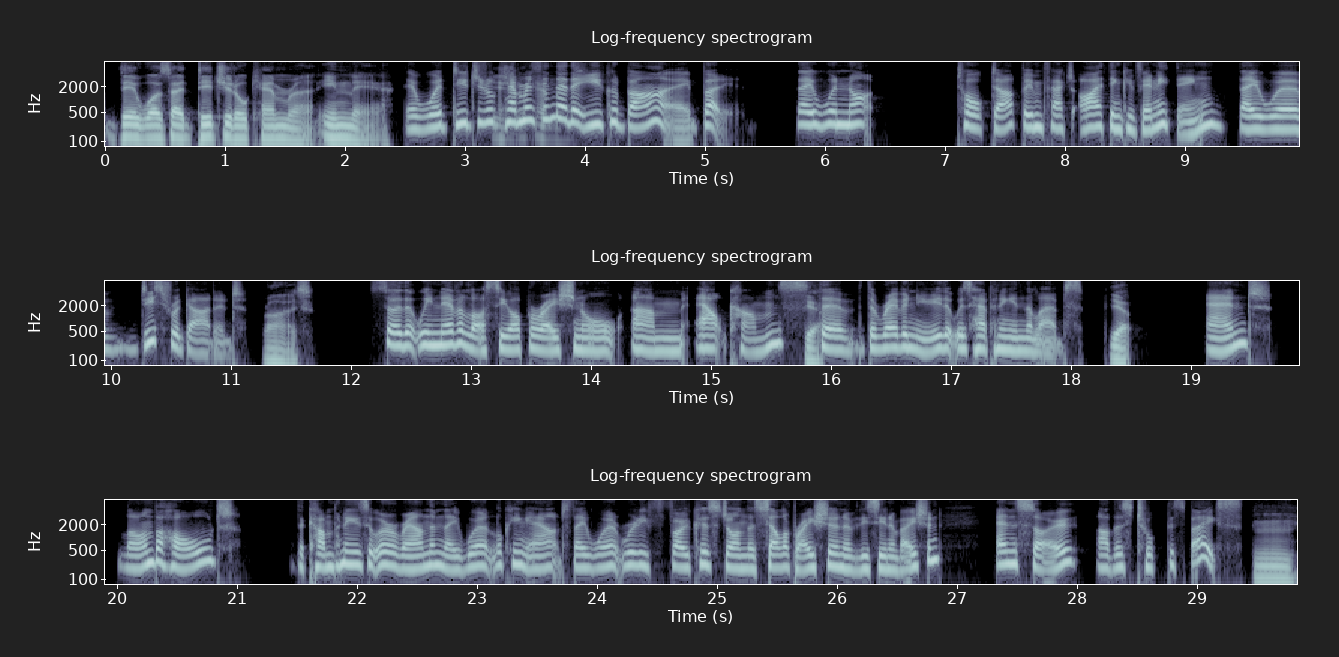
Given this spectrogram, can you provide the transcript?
there was a digital camera in there. There were digital, digital cameras camera. in there that you could buy, but they were not talked up. In fact, I think if anything, they were disregarded. Right. So that we never lost the operational um, outcomes, yeah. the the revenue that was happening in the labs. Yeah. And lo and behold, the companies that were around them, they weren't looking out. They weren't really focused on the celebration of this innovation. And so others took the space. Mm.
